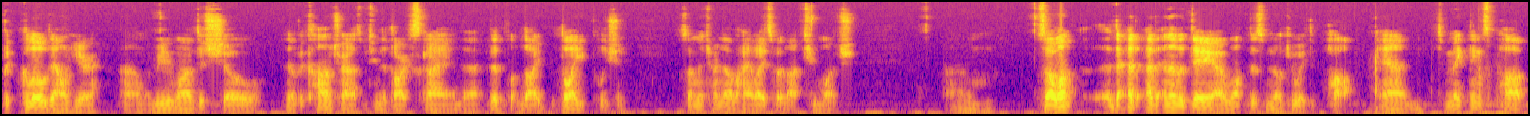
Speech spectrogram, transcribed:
the glow down here. Um, I really wanted to show you know, the contrast between the dark sky and the, the, light, the light pollution. So I'm going to turn down the highlights, but not too much. Um, so I want, at, at the end of the day, I want this Milky Way to pop. And to make things pop,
